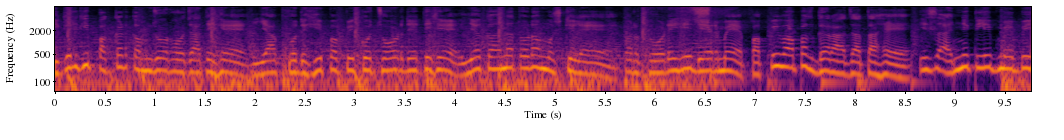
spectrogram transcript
ईगल की पकड़ कमज़ोर हो जाती है या खुद ही पप्पी को छोड़ देती है। यह कहना थोड़ा मुश्किल है, पर थोड़ी ही देर में पप्पी वापस घर आ जाता है। इस अन्य क्लिप में भी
